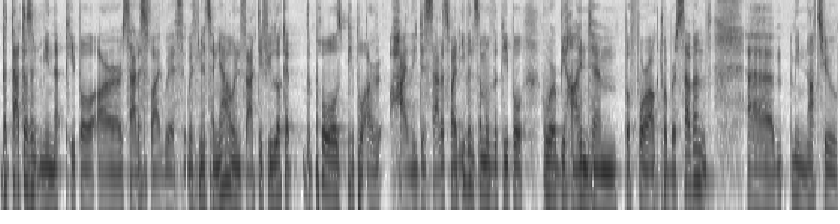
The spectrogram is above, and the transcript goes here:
but that doesn't mean that people are satisfied with with Netanyahu. In fact, if you look at the polls, people are highly dissatisfied. Even some of the people who were behind him before October 7th. Um, I mean, not to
